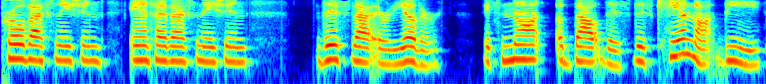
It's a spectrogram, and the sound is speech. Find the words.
pro vaccination, anti vaccination this, that, or the other. It's not about this. This cannot be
